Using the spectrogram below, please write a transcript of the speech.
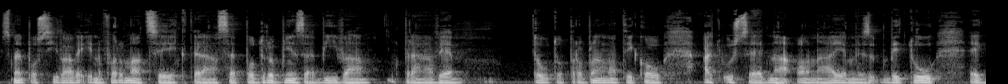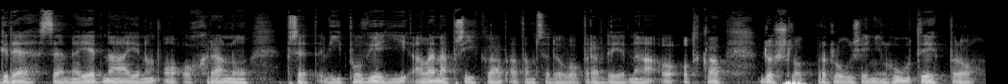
jsme posílali informaci, která se podrobně zabývá právě touto problematikou, ať už se jedná o nájem bytů, kde se nejedná jenom o ochranu před výpovědí, ale například, a tam se doopravdy jedná o odklad, došlo k prodloužení lhůty pro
